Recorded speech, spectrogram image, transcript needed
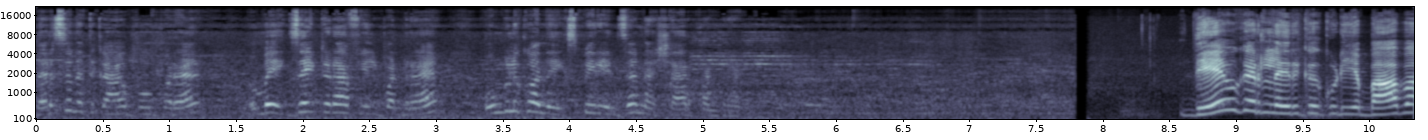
தரிசனத்துக்காக போக போகிறேன் ரொம்ப எக்ஸைட்டடாக ஃபீல் பண்ணுறேன் உங்களுக்கும் அந்த எக்ஸ்பீரியன்ஸை நான் ஷேர் பண்ணுறேன் தேவகரில் இருக்கக்கூடிய பாபா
